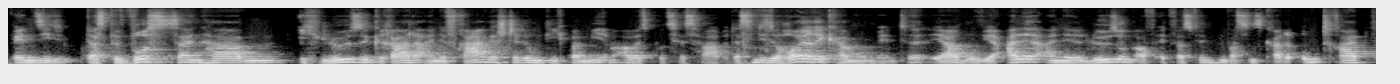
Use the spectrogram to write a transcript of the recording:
wenn Sie das Bewusstsein haben, ich löse gerade eine Fragestellung, die ich bei mir im Arbeitsprozess habe. Das sind diese Heureka-Momente, ja, wo wir alle eine Lösung auf etwas finden, was uns gerade umtreibt.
